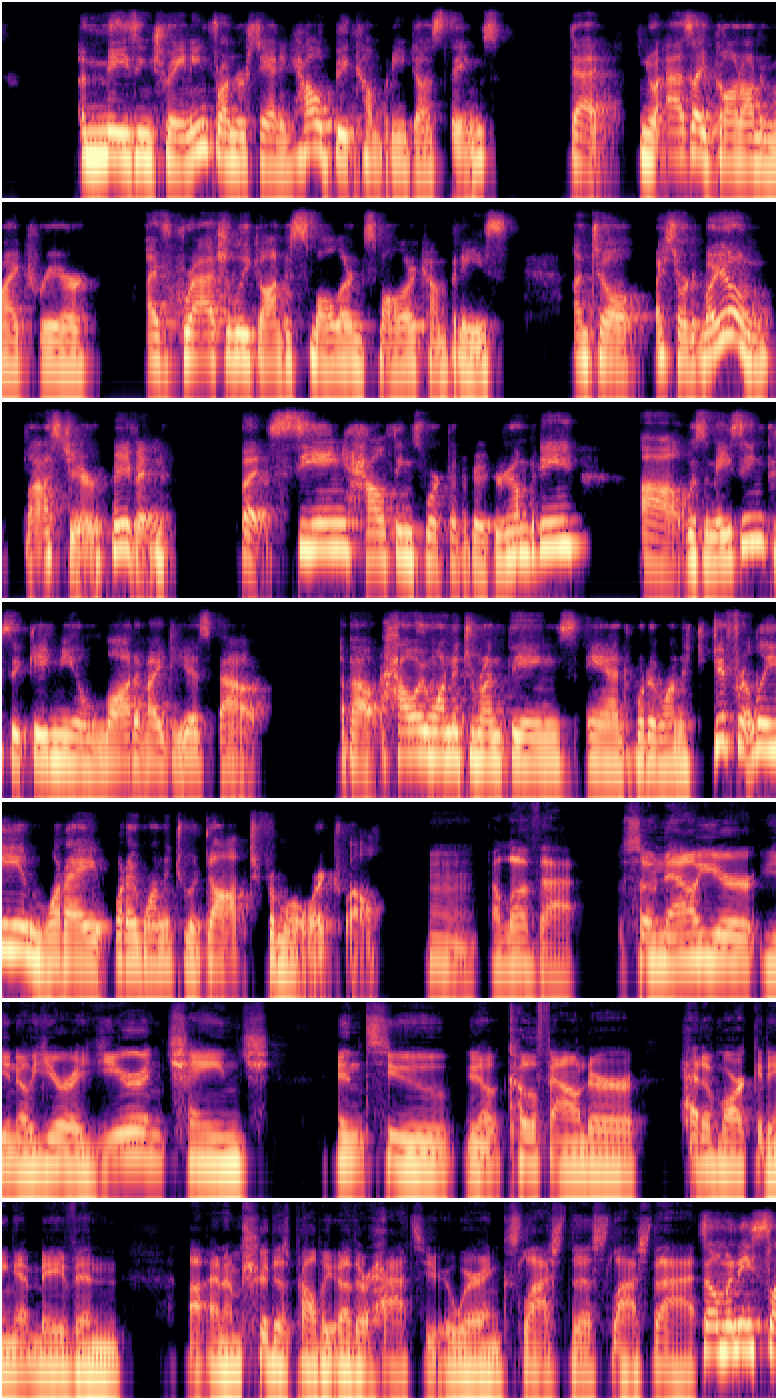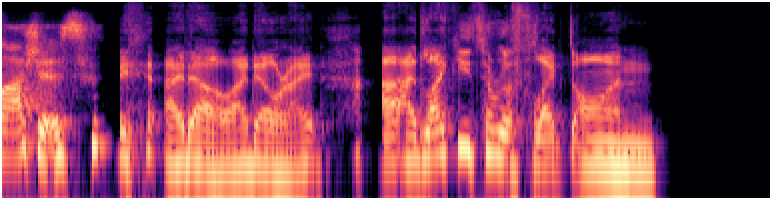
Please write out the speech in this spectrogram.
amazing training for understanding how a big company does things. That, you know, as I've gone on in my career, I've gradually gone to smaller and smaller companies until I started my own last year, Maven. But seeing how things worked at a bigger company uh, was amazing because it gave me a lot of ideas about about how I wanted to run things and what I wanted to do differently and what I what I wanted to adopt from what worked well. Hmm, I love that. So now you're you know you're a year and change into you know co-founder, head of marketing at Maven. Uh, and I'm sure there's probably other hats that you're wearing, slash this, slash that. So many slashes. I know, I know, right? I'd like you to reflect on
